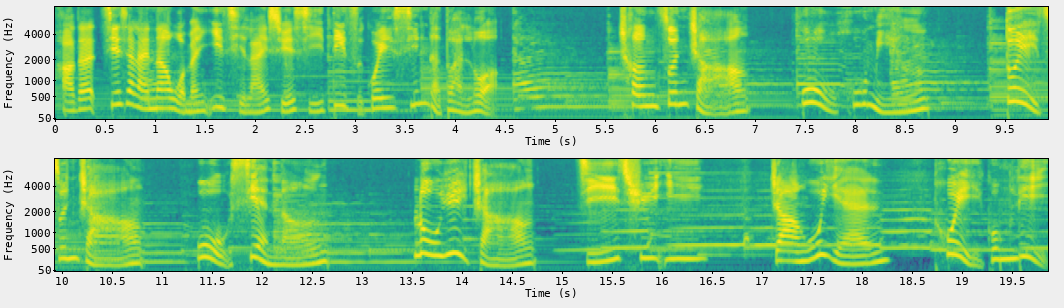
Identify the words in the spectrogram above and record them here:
好的，接下来呢，我们一起来学习《弟子规》新的段落：称尊长。勿呼名，对尊长，勿献能。路遇长，即趋揖；长无言，退恭立。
